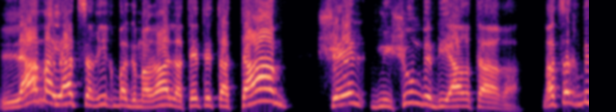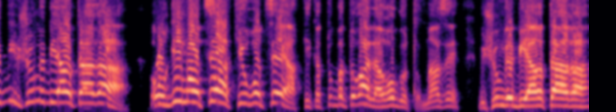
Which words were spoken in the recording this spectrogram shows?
למה היה צריך בגמרא לתת את הטעם של משום וביער טהרה? מה צריך במשום וביער טהרה? הורגים רוצח כי הוא רוצח, כי כתוב בתורה להרוג אותו. מה זה משום וביער טהרה?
